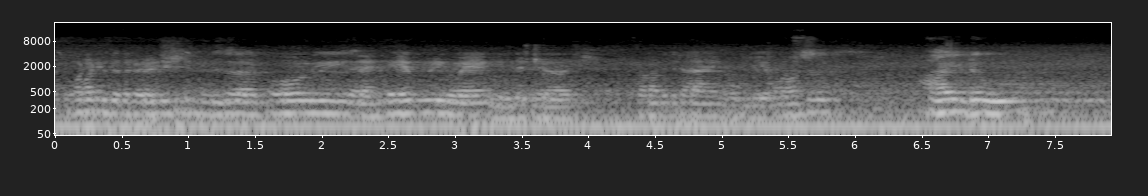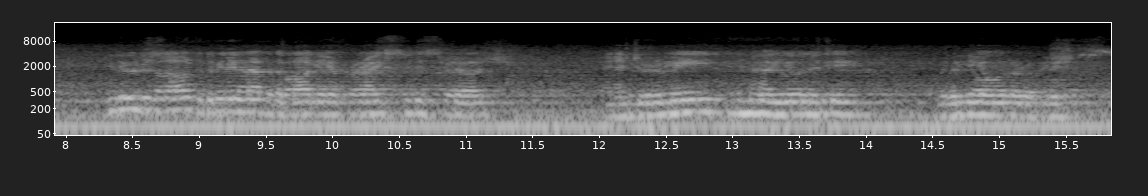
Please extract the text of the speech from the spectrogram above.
according the tradition preserved always and everywhere in the church from the time of the apostles? I do. You resolve to build up the body of Christ in His church and to remain in her unity with the order of bishops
